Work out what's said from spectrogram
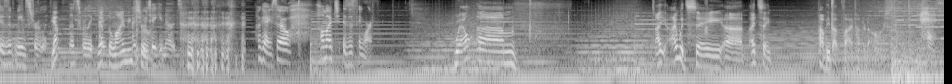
is it means sterling. Yep. That's really. Yep, I, the lion means I should be sterling. taking notes. Okay, so how much is this thing worth? Well, um, I I would say uh, I'd say probably about five hundred dollars. Yes.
